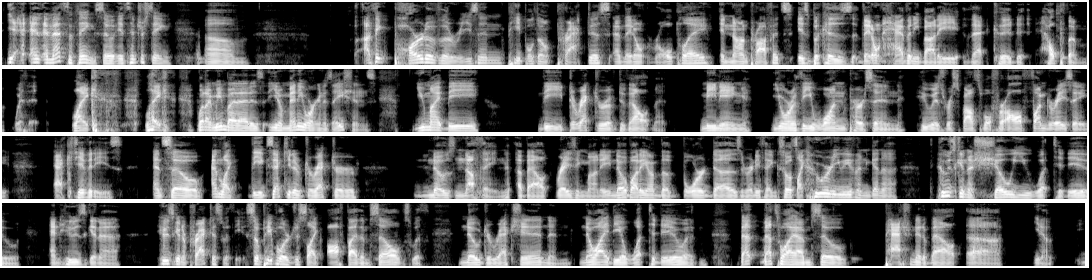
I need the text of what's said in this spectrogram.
Yeah, and, and that's the thing. So it's interesting. Um, I think part of the reason people don't practice and they don't role play in nonprofits is because they don't have anybody that could help them with it. Like, like what I mean by that is, you know, many organizations, you might be the director of development, meaning you're the one person who is responsible for all fundraising activities. And so, and like the executive director knows nothing about raising money. Nobody on the board does or anything. So it's like, who are you even gonna, who's gonna show you what to do and who's gonna, who's gonna practice with you? So people are just like off by themselves with no direction and no idea what to do. And that, that's why I'm so passionate about, uh, you know,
